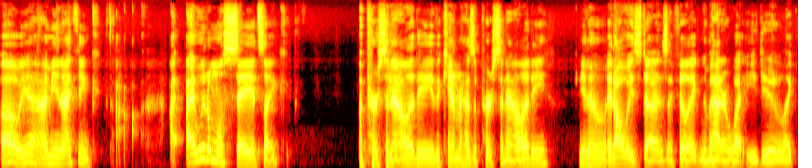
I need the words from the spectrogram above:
Oh, yeah. I mean, I think I, I would almost say it's like a personality. The camera has a personality. You know, it always does. I feel like no matter what you do, like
